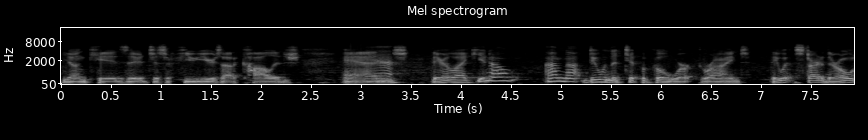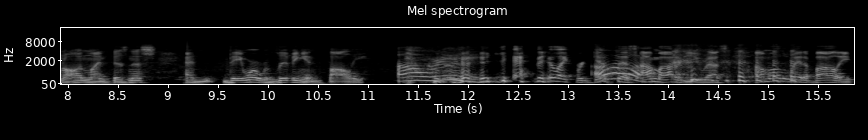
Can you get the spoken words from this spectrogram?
young kids. They're just a few years out of college, and Yeah. they're like, you know, I'm not doing the typical work grind. They went and started their own online business, and they were living in Bali. Oh, really? yeah, they're like, forget this. Oh. I'm out of the U.S. I'm all the way to Bali.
